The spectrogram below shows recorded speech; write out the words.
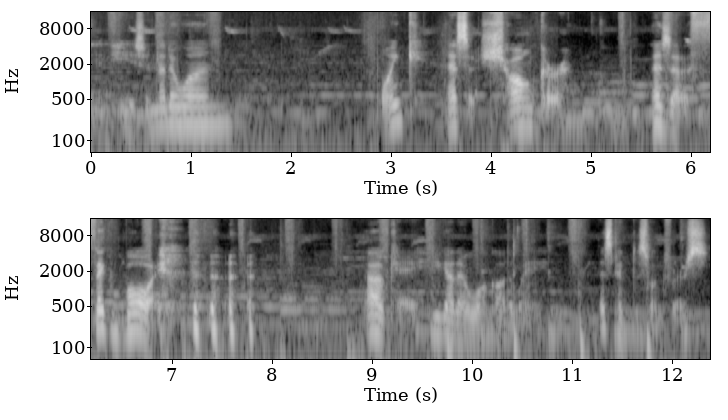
And here's another one. Boink. That's a chonker. That's a thick boy. okay, you gotta walk all the way. Let's pick this one first.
